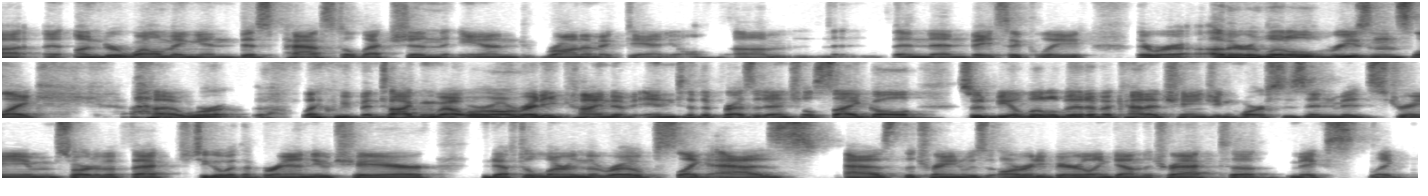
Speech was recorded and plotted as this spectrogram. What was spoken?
uh, underwhelming in this past election and Ronna McDaniel. Um, and then basically there were other little reasons like uh, we're like we've been talking about, we're already kind of into the presidential cycle. So it'd be a little bit of a kind of changing horses in midstream sort of effect to go with a brand new chair. You'd have to learn the ropes like as as the train was already barreling down the track to mix like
